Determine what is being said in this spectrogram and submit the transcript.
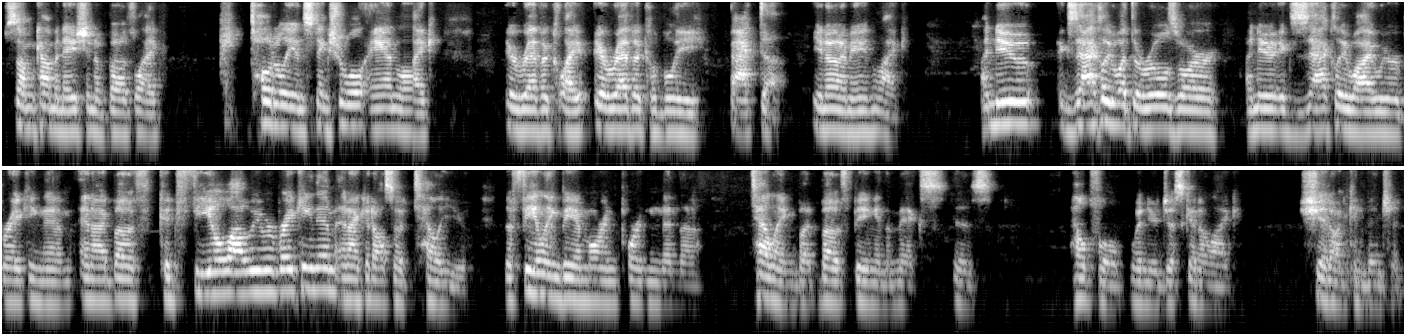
some combination of both like totally instinctual and like irrevocably irrevocably backed up. You know what I mean? Like I knew exactly what the rules were. I knew exactly why we were breaking them, and I both could feel while we were breaking them, and I could also tell you. The feeling being more important than the telling, but both being in the mix is helpful when you're just gonna like shit on convention.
